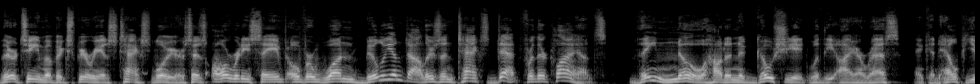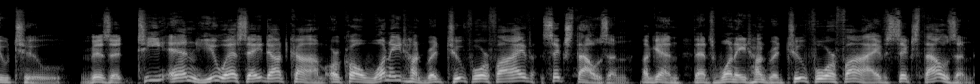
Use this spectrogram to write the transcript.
Their team of experienced tax lawyers has already saved over $1 billion in tax debt for their clients. They know how to negotiate with the IRS and can help you too. Visit tnusa.com or call 1 800 245 6000. Again, that's 1 800 245 6000.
